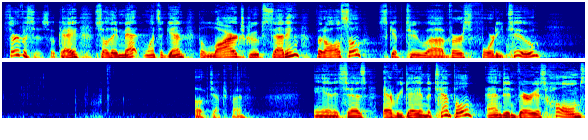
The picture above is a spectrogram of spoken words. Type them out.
services, okay? So they met, once again, the large group setting, but also, skip to uh, verse 42 of chapter 5. And it says, every day in the temple and in various homes,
